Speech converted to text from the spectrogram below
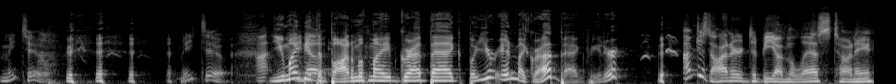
Me too. Me too. I- You might be know, at the bottom of my grab bag, but you're in my grab bag, Peter. I'm just honored to be on the list, Tony.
